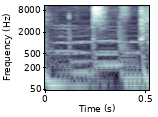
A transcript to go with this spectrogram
Yeah.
